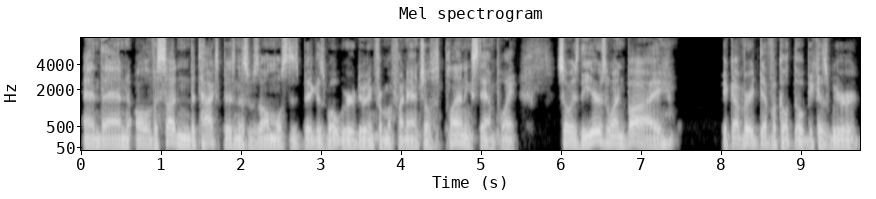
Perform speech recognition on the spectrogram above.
And then all of a sudden, the tax business was almost as big as what we were doing from a financial planning standpoint. So as the years went by, it got very difficult though, because we were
